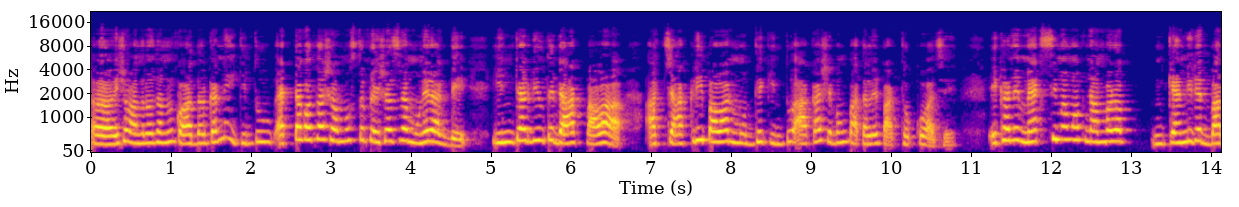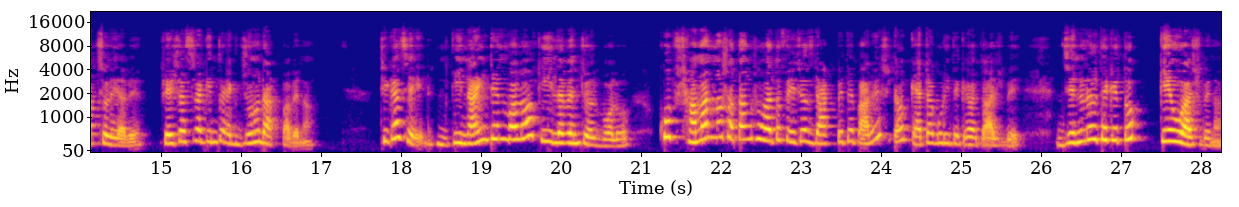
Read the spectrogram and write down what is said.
আহ, এইসব আন্দোলন টান্দোলন করার দরকার নেই। কিন্তু একটা কথা সমস্ত ফ্রেশার্সরা মনে রাখবে ইন্টারভিউতে ডাক পাওয়া আর চাকরি পাওয়ার মধ্যে কিন্তু আকাশ এবং পাতালের পার্থক্য আছে। এখানে maximum of number of candidate বাদ চলে যাবে। ফ্রেশার্সরা কিন্তু একজনও ডাক পাবে না। ঠিক আছে? কি নাইন টেন বলো কি ইলেভেন টুয়েলভ বলো। খুব সামান্য শতাংশ হয়তো ফ্রেশার্স ডাক পেতে পারে সেটাও ক্যাটাগরি থেকে হয়তো আসবে। জেনারেল থেকে তো কেউ আসবে না।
